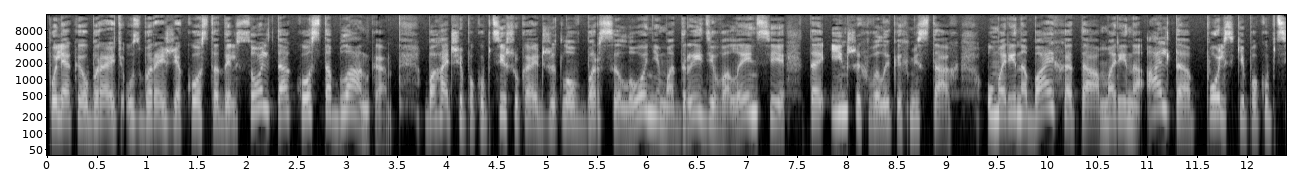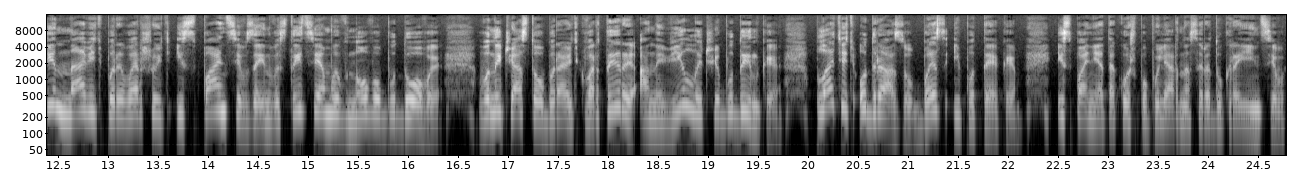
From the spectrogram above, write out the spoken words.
Поляки обирають узбережжя Коста дель Соль та Коста Бланка. Багатші покупці шукають житло в Барселоні, Мадриді, Валенсії та інших великих містах. У Маріна Байха та Маріна Альта польські покупці навіть перевершують іспанців за інвестиціями в новобудови. Вони часто обирають квартири, а не вілли чи будинки. Платять одразу без іпотеки. Іспанія також популярна серед українців.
